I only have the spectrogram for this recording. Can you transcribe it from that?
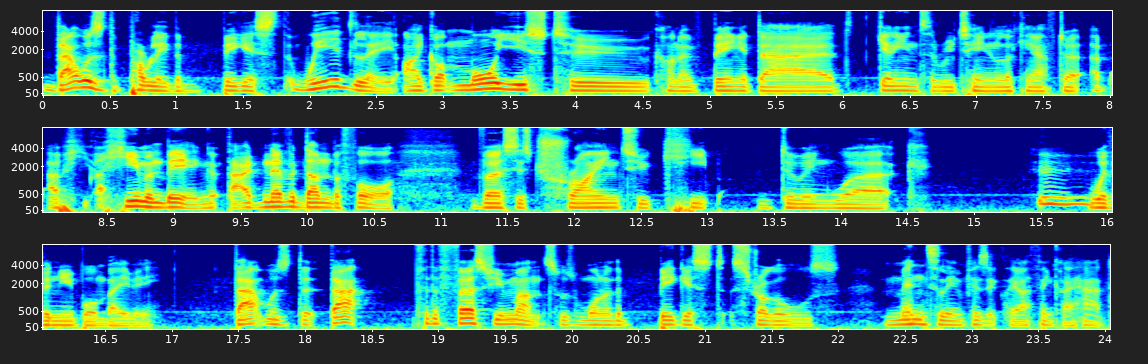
that was the, probably the biggest. Weirdly, I got more used to kind of being a dad, getting into the routine, and looking after a, a, a human being that I'd never done before, versus trying to keep doing work Mm. with a newborn baby. That was the that for the first few months was one of the biggest struggles mentally and physically I think I had.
